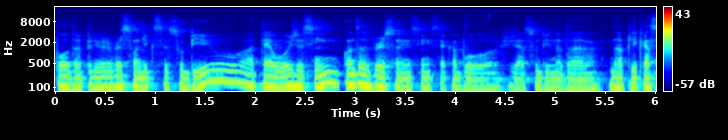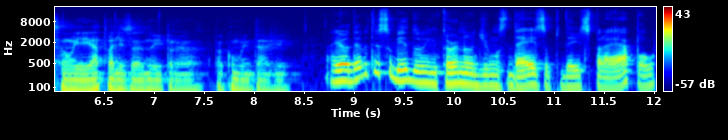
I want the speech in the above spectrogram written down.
pô, da primeira versão ali que você subiu até hoje, assim, quantas versões, assim, você acabou já subindo da, da aplicação e atualizando aí para a comunidade? Aí eu devo ter subido em torno de uns 10 updates para Apple,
